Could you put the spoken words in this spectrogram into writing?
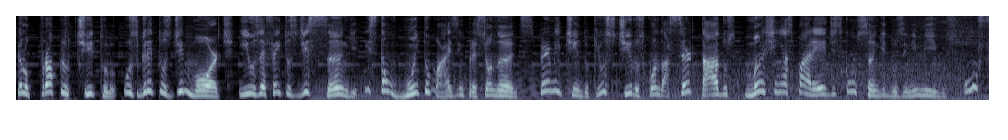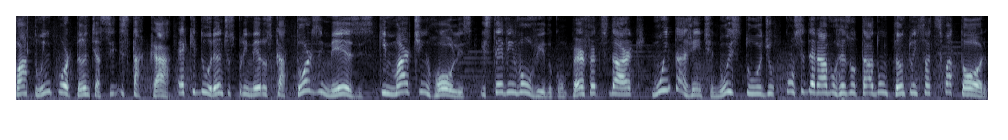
pelo próprio título, os gritos de morte e os efeitos de sangue estão muito mais impressionantes, permitindo que os tiros, quando acertados, manchem as paredes com sangue dos inimigos. Um fato importante a se destacar é que durante os primeiros 14 meses que Martin Hollis esteve envolvido com Perfect Dark, muita gente no estúdio considerava o resultado um tanto insatisfatório.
